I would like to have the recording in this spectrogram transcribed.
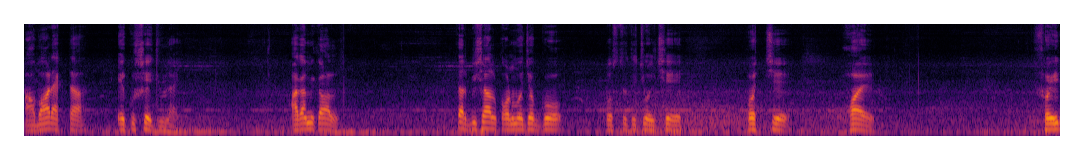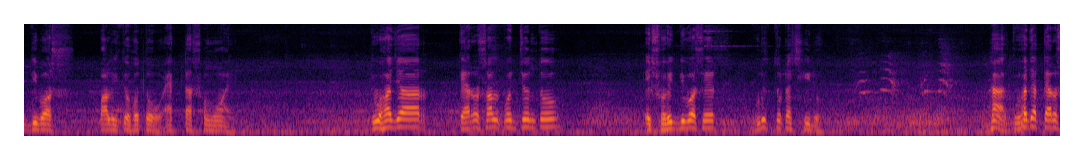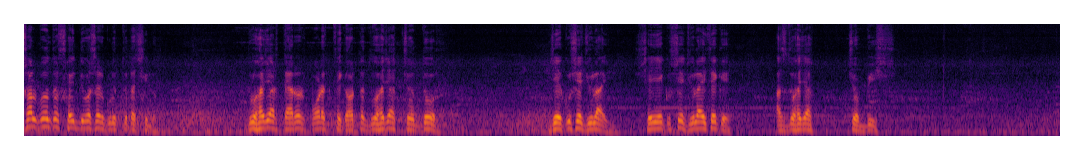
আবার একটা একুশে জুলাই। আগামীকাল তার বিশাল কর্মযজ্ঞ প্রস্তুতি চলছে, হচ্ছে, হয়। শহীদ দিবস পালিত হতো একটা সময়। দু হাজার তেরো সাল পর্যন্ত এই শহীদ দিবসের গুরুত্বটা ছিল। হ্যাঁ দু হাজার তেরো সাল পর্যন্ত শহীদ দিবসের গুরুত্বটা ছিল। দু হাজার তেরোর পরের থেকে, অর্থাৎ দু হাজার চোদ্দোর যে একুশে জুলাই, সেই একুশে জুলাই থেকে আজ দু হাজার চব্বিশ।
